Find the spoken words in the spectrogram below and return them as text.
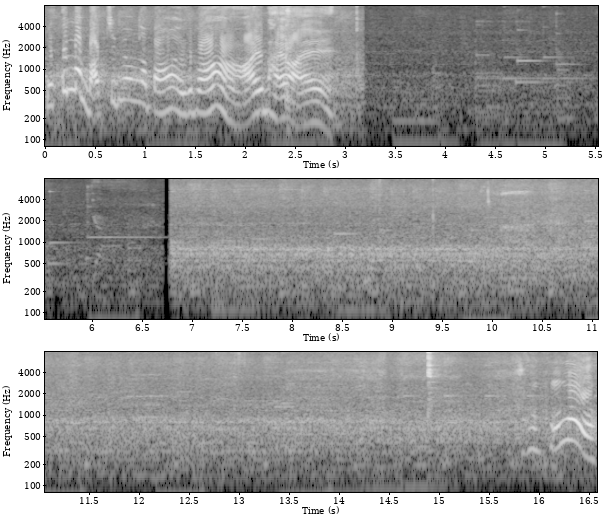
볶음밥 맛집이었나 봐. 이거 봐. 알 봐요, 알. 어머,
